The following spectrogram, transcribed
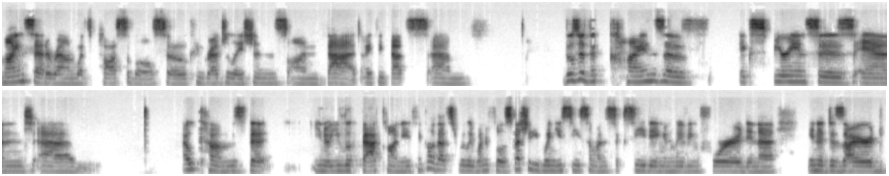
mindset around what's possible. So congratulations on that. I think that's um, those are the kinds of experiences and um, outcomes that you know you look back on and you think oh that's really wonderful especially when you see someone succeeding and moving forward in a in a desired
